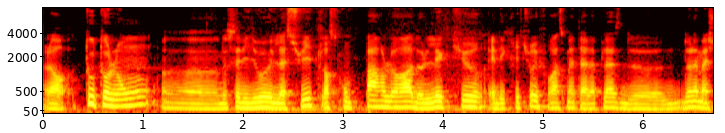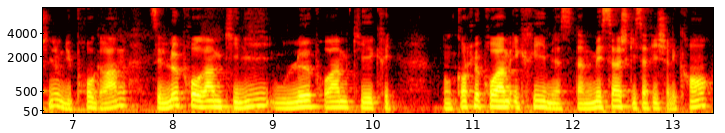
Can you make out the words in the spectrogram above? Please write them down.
Alors, tout au long euh, de cette vidéo et de la suite, lorsqu'on parlera de lecture et d'écriture, il faudra se mettre à la place de, la machine ou du programme. C'est le programme qui lit ou le programme qui écrit. Donc, quand le programme écrit, eh c'est un message qui s'affiche à l'écran.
